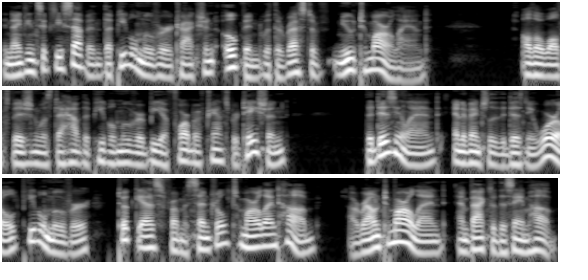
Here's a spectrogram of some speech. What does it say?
In 1967, the People Mover attraction opened with the rest of New Tomorrowland. Although Walt's vision was to have the People Mover be a form of transportation, the Disneyland, and eventually the Disney World, People Mover took guests from a central Tomorrowland hub, around Tomorrowland, and back to the same hub.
